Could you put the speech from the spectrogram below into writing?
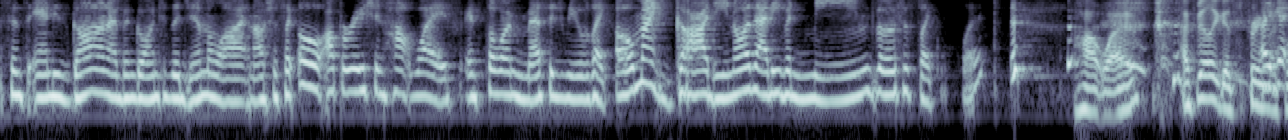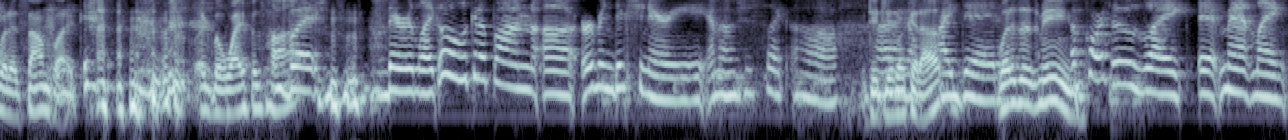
since Andy's gone, I've been going to the gym a lot and I was just like, "Oh, Operation Hot Wife." And someone messaged me it was like, "Oh my god, do you know what that even means?" I was just like, "What?" Hot wife. I feel like it's pretty much what it sounds like. like the wife is hot. but they're like, "Oh, look it up on uh, Urban Dictionary." And I was just like, "Oh." Did you I look it up? I did. what does it mean? Of course, it was like it meant like,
